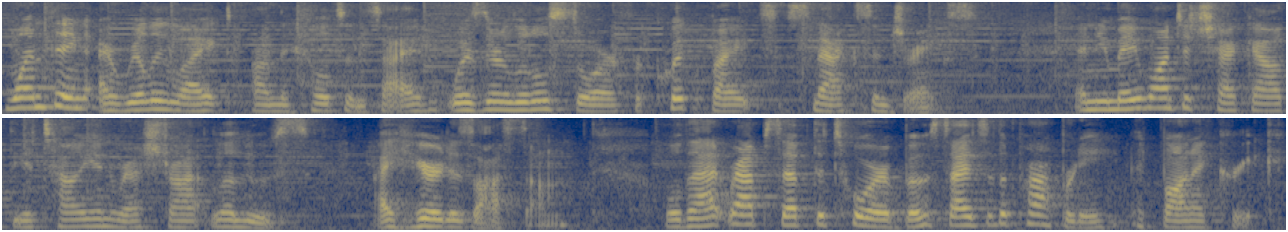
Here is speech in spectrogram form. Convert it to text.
One thing I really liked on the Hilton side was their little store for quick bites, snacks, and drinks. And you may want to check out the Italian restaurant La Luce. I hear it is awesome. Well, that wraps up the tour of both sides of the property at Bonnet Creek.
